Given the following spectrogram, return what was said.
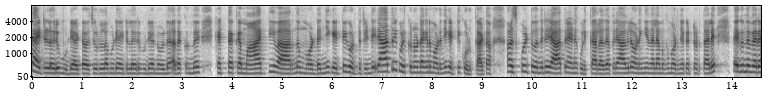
കെട്ടായിട്ടുള്ള ഒരു മുടിയാട്ടോ ചുരുള മുടിയായിട്ടുള്ള ഒരു മുടിയാണ് ഓൾഡ്. അതൊക്കെ ഒന്ന് കെട്ടൊക്കെ മാറ്റി വാർന്ന് മുടഞ്ഞ് കെട്ടി കൊടുത്തിട്ടുണ്ട്. രാത്രി കുളിക്കണോണ്ട് അങ്ങനെ മുടഞ്ഞ് കെട്ടി കൊടുക്കുക കേട്ടോ അവൾ സ്കൂളിൽ വിട്ട് വന്നിട്ട് രാത്രിയാണ് കുളിക്കാറുള്ളത്. അപ്പോൾ രാവിലെ ഉണങ്ങി എന്നാൽ നമുക്ക് മുടഞ്ഞ കെട്ടി കൊടുത്താൽ വൈകുന്നേരം വരെ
